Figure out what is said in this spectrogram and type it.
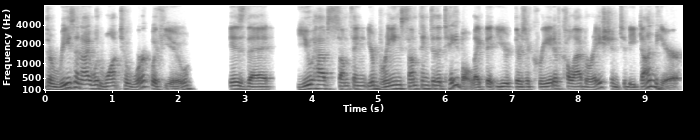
The reason I would want to work with you is that you have something, you're bringing something to the table, like that you there's a creative collaboration to be done here.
